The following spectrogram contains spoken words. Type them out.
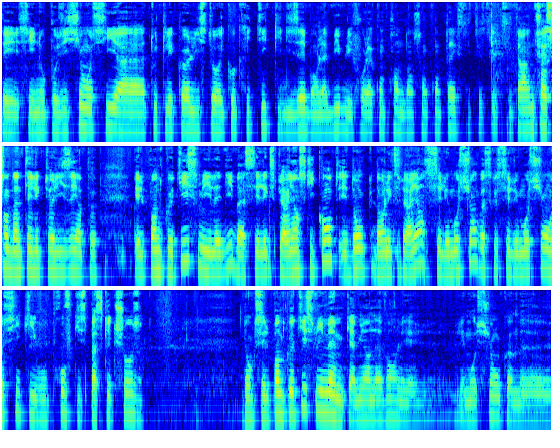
C'est une opposition aussi à toute l'école historico-critique qui disait, bon, la Bible, il faut la comprendre dans son contexte, etc. Une façon d'intellectualiser un peu. Et le pentecôtisme, il a dit, bah, c'est l'expérience qui compte, et donc, dans l'expérience, c'est l'émotion, parce que c'est l'émotion aussi qui vous prouve qu'il se passe quelque chose. Donc, c'est le pentecôtisme lui-même qui a mis en avant l'émotion comme... Euh,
